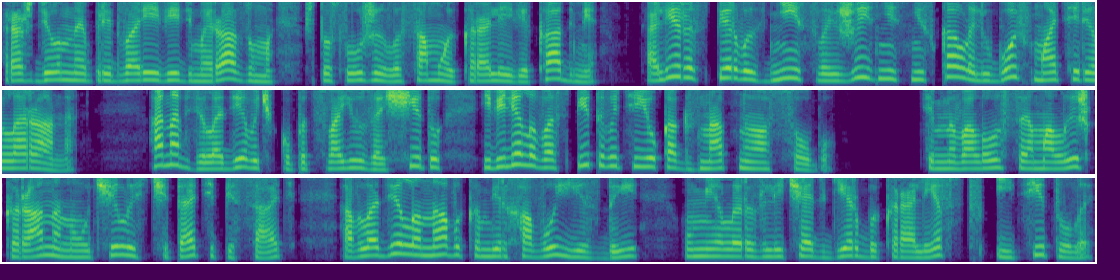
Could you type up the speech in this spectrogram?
Рожденная при дворе ведьмой разума, что служила самой королеве Кадме, Алира с первых дней своей жизни снискала любовь матери Лорана. Она взяла девочку под свою защиту и велела воспитывать ее как знатную особу. Темноволосая малышка рано научилась читать и писать, овладела навыком верховой езды, умела различать гербы королевств и титулы.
